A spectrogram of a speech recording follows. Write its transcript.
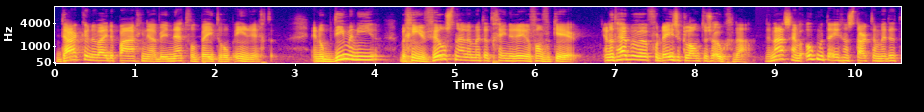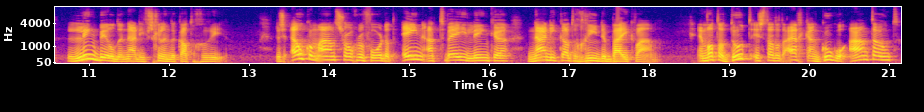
daar kunnen wij de pagina weer net wat beter op inrichten. En op die manier begin je veel sneller met het genereren van verkeer. En dat hebben we voor deze klant dus ook gedaan. Daarnaast zijn we ook meteen gaan starten met het linkbeelden naar die verschillende categorieën. Dus elke maand zorgen we ervoor dat 1 à 2 linken naar die categorie erbij kwamen. En wat dat doet, is dat het eigenlijk aan Google aantoont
